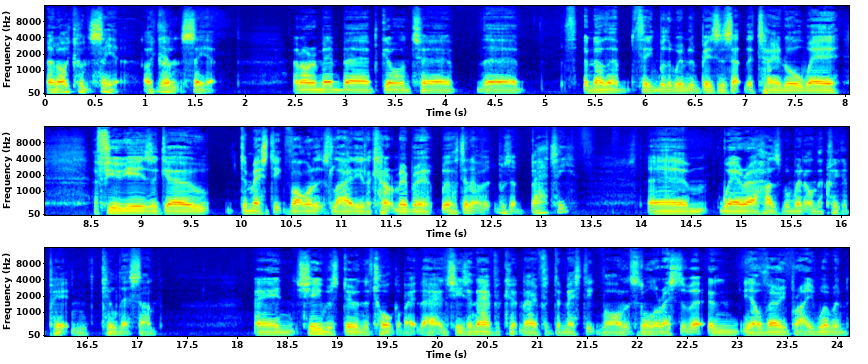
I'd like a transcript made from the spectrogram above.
and I couldn't see it. I couldn't see it. And I remember going to the another thing with the women in business at the town hall where a few years ago, domestic violence lady, and I can't remember, I don't know, was it Batty? Um, where her husband went on the cricket pit and killed their son. And she was doing the talk about that, and she's an advocate now for domestic violence and all the rest of it, and you know, very brave woman.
